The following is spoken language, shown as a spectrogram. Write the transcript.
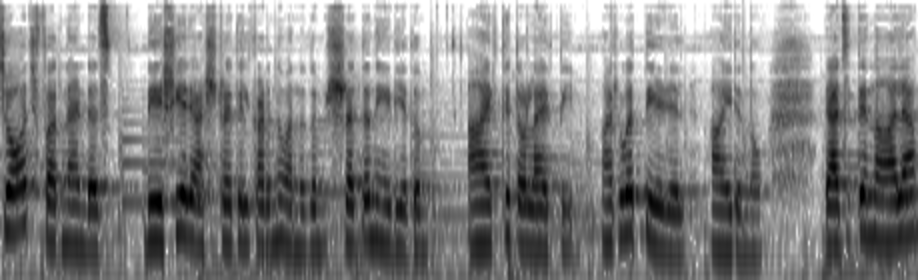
ജോർജ് ഫെർണാണ്ടസ് ദേശീയ രാഷ്ട്രീയത്തിൽ കടന്നു വന്നതും ശ്രദ്ധ നേടിയതും ആയിരത്തി തൊള്ളായിരത്തി അറുപത്തിയേഴിൽ ആയിരുന്നു. രാജ്യത്തെ നാലാം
